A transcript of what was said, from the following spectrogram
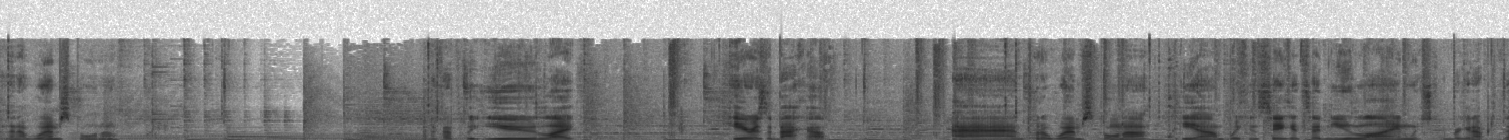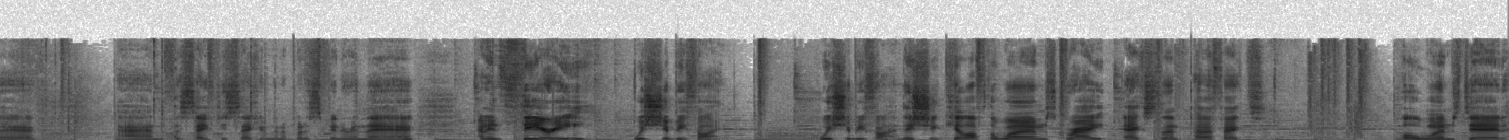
And then a worm spawner. And if I put you, like, here as a backup, and put a worm spawner here, we can see it gets a new line, which can bring it up to there. And for safety's sake, I'm going to put a spinner in there. And in theory, we should be fine. We should be fine. This should kill off the worms. Great. Excellent. Perfect. All worms dead.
